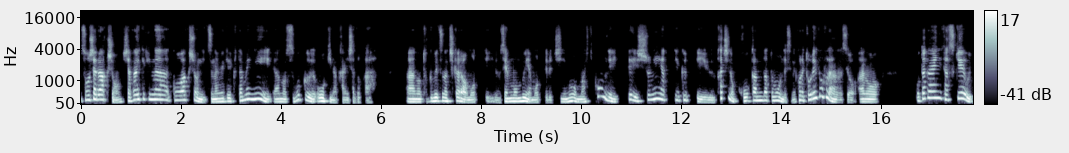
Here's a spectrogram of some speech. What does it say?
ソーシャルアクション、社会的なこうアクションにつなげていくために、あの、すごく大きな会社とか、あの、特別な力を持っている、専門分野を持っているチームを巻き込んでいって一緒にやっていくっていう価値の交換だと思うんですね。これトレードオフなんですよ。あの、お互いに助け合うっ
